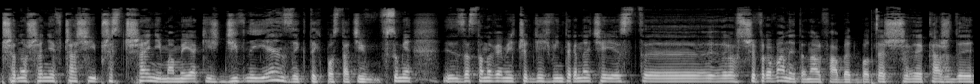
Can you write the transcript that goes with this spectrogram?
przenoszenie w czasie i przestrzeni, mamy jakiś dziwny język tych postaci. W sumie y, zastanawiam się, czy gdzieś w internecie jest e, rozszyfrowany ten alfabet, bo też e, każdy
